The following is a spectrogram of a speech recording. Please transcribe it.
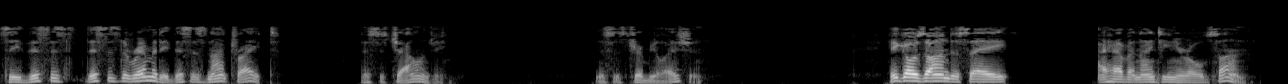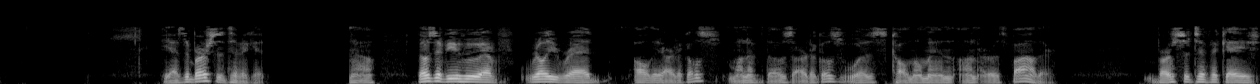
See, this is, this is the remedy. This is not trite. This is challenging. This is tribulation. He goes on to say, I have a 19 year old son. He has a birth certificate. Now, those of you who have really read all the articles. One of those articles was Call No Man on Earth Father. Birth certification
